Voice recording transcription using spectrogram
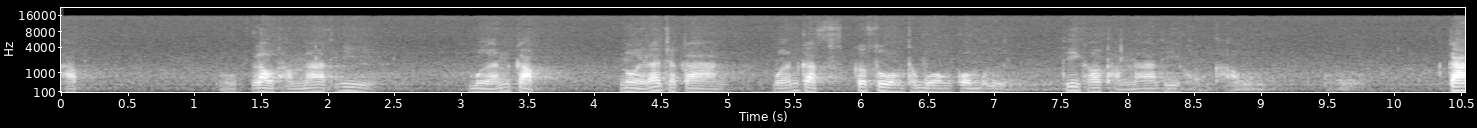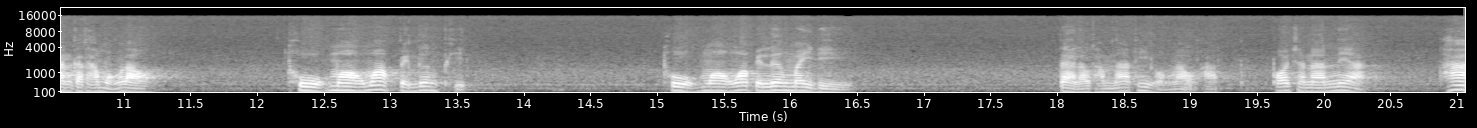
ครับ เราทำหน้าที่เหมือนกับหน่วยราชการเหมือนกับกระทรวงทบวงกรมอื่น ที่เขาทำหน้าที่ของเขา การกระทำของเรา ถูกมองว่าเป็นเรื่องผิดถถูกมองว่าเป็นเรื่องไม่ดี แต่เราทำหน้าที่ของเราครับ เพราะฉะนั้นเนี่ยถ้า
